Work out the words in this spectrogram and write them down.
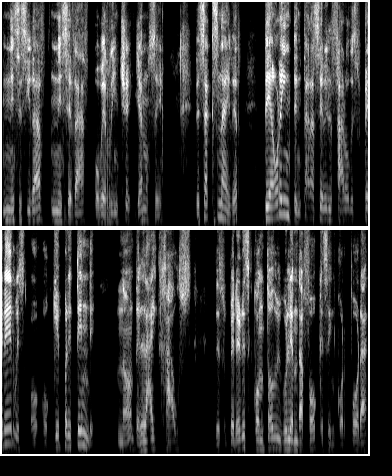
necesidad, necedad o berrinche, ya no sé, de Zack Snyder, de ahora intentar hacer el faro de superhéroes, o, o qué pretende, ¿no? The Lighthouse de superhéroes con todo y William Dafoe que se incorpora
